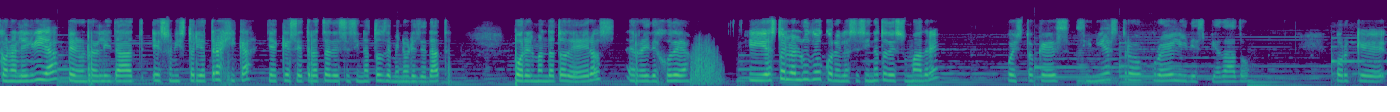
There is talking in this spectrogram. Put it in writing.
con alegría, pero en realidad es una historia trágica, ya que se trata de asesinatos de menores de edad por el mandato de Eros, el rey de Judea. Y esto lo aludo con el asesinato de su madre, puesto que es siniestro, cruel y despiadado, porque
